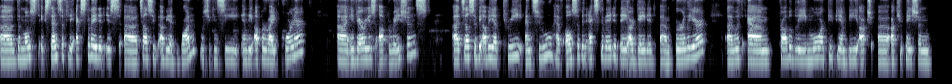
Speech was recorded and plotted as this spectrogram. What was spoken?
Uh, the most extensively excavated is uh, Tel Sabi Abyad 1, which you can see in the upper right corner uh, in various operations. Uh, Tel Sabi Abyad 3 and 2 have also been excavated. They are dated um, earlier uh, with um, probably more PPNB uh, occupation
